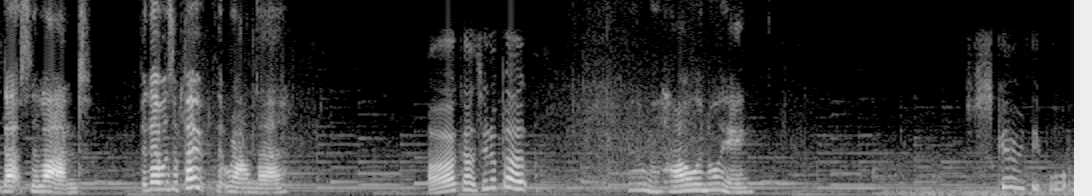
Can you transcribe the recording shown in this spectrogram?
That's the land. But there was a boat that ran there. Oh, I can't see no boat. Oh, how annoying. Just scary deep water.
